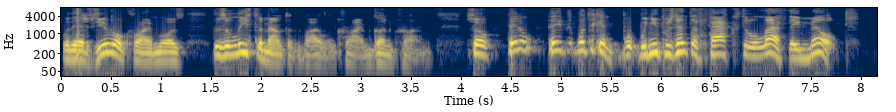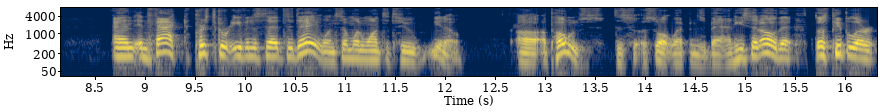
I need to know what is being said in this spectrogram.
where they have zero crime laws, there's the least amount of violent crime, gun crime. So they don't, they, once again, when you present the facts to the left, they melt. And in fact, Pritzker even said today when someone wanted to, you know, uh, oppose this assault weapons ban, he said, "Oh, that those people are,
